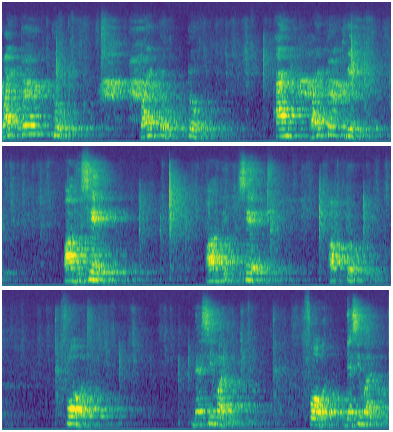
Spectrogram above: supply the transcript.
y2 2 y2 2 and y2 3 are the same. Are the same. Up to 4 decimal. 4 decimal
